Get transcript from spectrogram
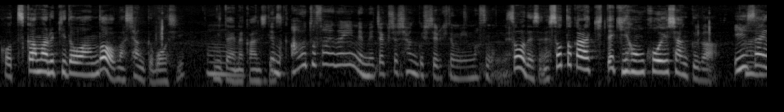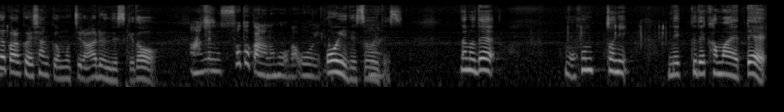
こう捕まる軌道まあ、シャンク防止みたいな感じです、でもアウトサイドインでめちゃくちゃシャンクしてる人もいますもんね。そうですね。外から来て基本こういうシャンクがインサイドから来るシャンクはもちろんあるんですけど、はい、あでも外からの方が多い多いです多いです、はい、なのでもう本当にネックで構えて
